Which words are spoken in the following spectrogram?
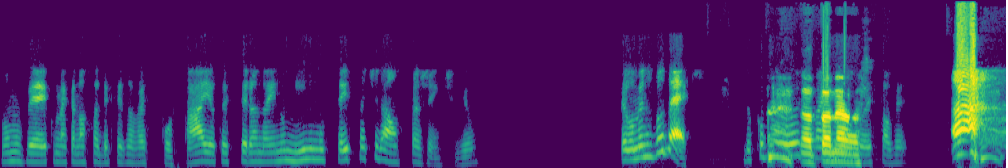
vamos ver como é que a nossa defesa vai se portar. E eu tô esperando aí no mínimo seis touchdowns pra gente, viu? Pelo menos do deck. Do Cooper Natanel. Dois, talvez. Ah!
